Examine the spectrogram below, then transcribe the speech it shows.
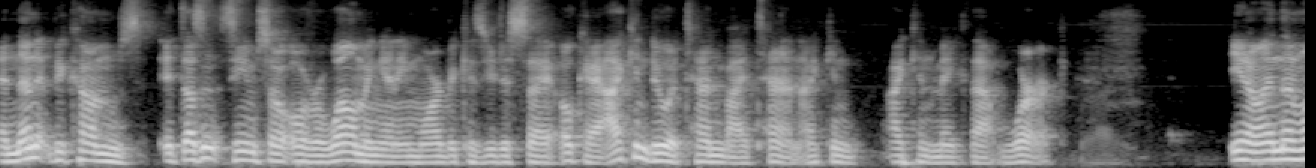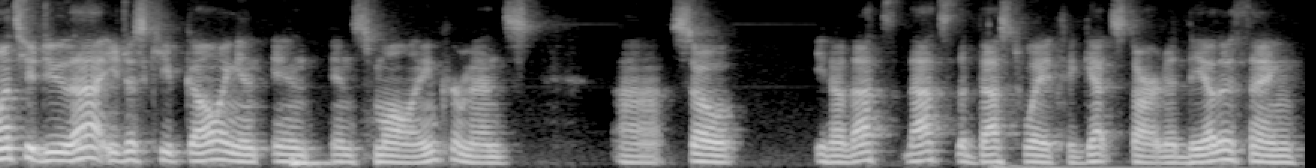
And then it becomes, it doesn't seem so overwhelming anymore because you just say, okay, I can do a 10 by 10. I can, I can make that work. You know, and then once you do that, you just keep going in, in, in small increments. Uh, so, you know, that's, that's the best way to get started. The other thing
